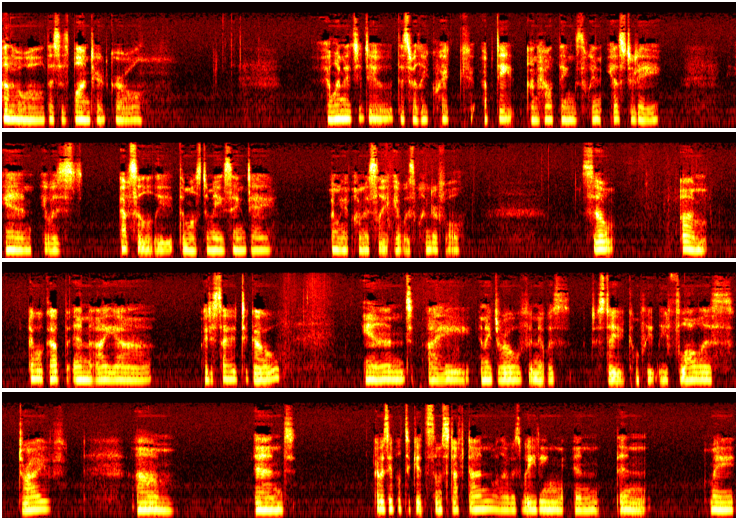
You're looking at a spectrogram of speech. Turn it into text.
Hello, all. This is Blonde Haired Girl. I wanted to do this really quick update on how things went yesterday, and it was absolutely the most amazing day. I mean, honestly, it was wonderful. So, um, I woke up and I, uh, I decided to go and I and I drove and it was just a completely flawless drive. Um, and I was able to get some stuff done while I was waiting, and then my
